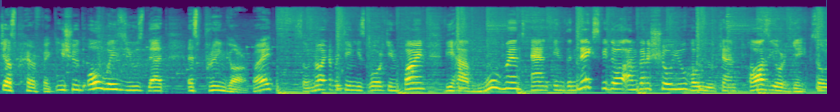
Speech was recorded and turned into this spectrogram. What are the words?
just perfect. You should always use that spring arm right? So now everything is working fine. We have movement and in the next video i'm gonna show you how you can pause your game. So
